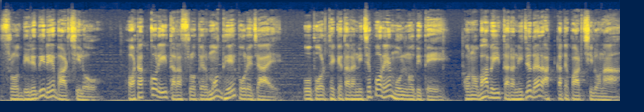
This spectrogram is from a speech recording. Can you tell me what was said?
স্রোত ধীরে ধীরে বাড়ছিল। হঠাৎ করেই তারা স্রোতের মধ্যে পড়ে যায়। উপর থেকে তারা নিচে পড়ে মূল নদীতে। কোনোভাবেই তারা নিজেদের আটকাতে পারছিল না।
